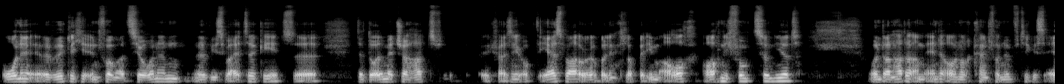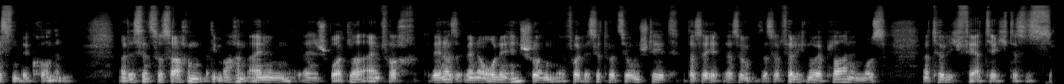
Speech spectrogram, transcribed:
ohne wirkliche Informationen, wie es weitergeht. Der Dolmetscher hat, ich weiß nicht, ob er es war, aber ich glaube bei ihm auch, auch nicht funktioniert. Und dann hat er am Ende auch noch kein vernünftiges Essen bekommen. Und das sind so Sachen, die machen einen, einen Sportler einfach, wenn er, wenn er ohnehin schon vor der Situation steht, dass er, dass er, dass er völlig neu planen muss, natürlich fertig. Das ist,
